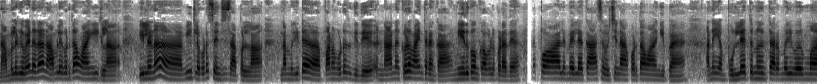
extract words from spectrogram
நம்மளுக்கு வேணும்னா நாமளே கூட தான் வாங்கிக்கலாம். இல்லைன்னா வீட்டில் கூட செஞ்சு சாப்பிட்லாம். நம்மக்கிட்ட பணம் கூட இருக்குது. நானே கூட வாங்கி தரேன்க்கா. நீ எதுக்கும் கவலைப்படாத. பால் மேலே காசை வச்சு நான் கூட தான் வாங்கிப்பேன். ஆனால் என் புள்ள எத்தனை வந்து தர மாதிரி வருமா?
